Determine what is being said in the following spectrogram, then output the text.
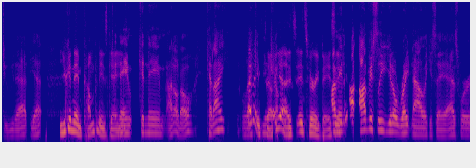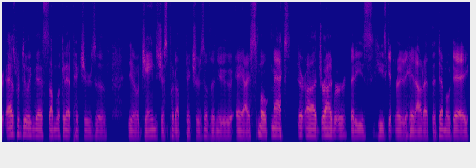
do that yet. You can name companies, can Can you? name can name I don't know. Can I? Will I that think give me in so. Yeah, it's it's very basic. I mean, obviously, you know, right now, like you say, as we're as we're doing this, I'm looking at pictures of, you know, James just put up pictures of the new AI Smoke Max uh, driver that he's he's getting ready to hit out at the demo day,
